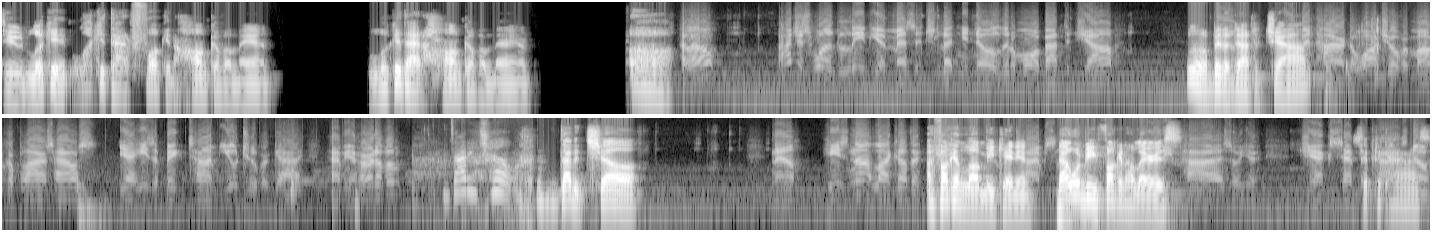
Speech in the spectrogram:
Dude, look at look at that fucking hunk of a man. Look at that hunk of a man. Oh. Hello. I just wanted to leave you A little bit about the job. Daddy, chill. Daddy chill. I fucking love me Canyon. That would be fucking hilarious. Septic has.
